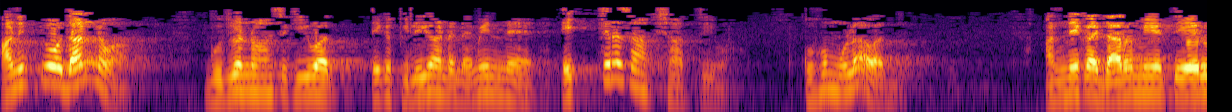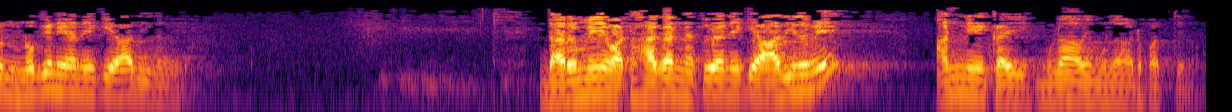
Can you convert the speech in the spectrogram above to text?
අනිත්‍යව දන්නවා. බුදුරණවහන්සේ කිව්වත් ඒක පිළිගන්න නැමෙන්නේ එච්චර සාක්ෂාත් වීම. කොහොම මුලාවක්ද? අන්න ඒකයි ධර්මයේ තේරුම් නොගෙන යන එකේ ආදීනවේ. ධර්මයේ වටහා ගන්න නැතුව යන එකේ ආදීනවේ අන්න ඒකයි මුලාවේ මුලාවටපත් වෙනවා.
